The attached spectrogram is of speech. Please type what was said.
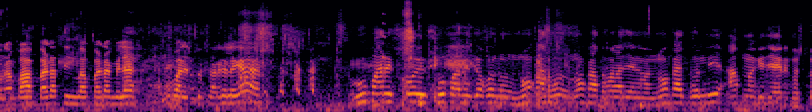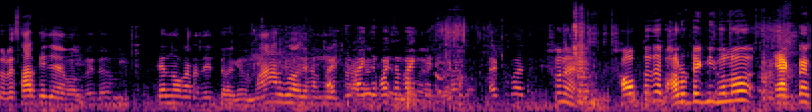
ওরা বাপ বেটা তিন বাপ বেটা মিলে মোবাইল তো সরকে লেগে সুপারিশ করে সুপারিশ যখন নৌকা ধর- নৌকা ধরা যায় না নৌকা ধরলি আপনাকে যাই রিকোয়েস্ট করবে স্যারকে যাই বলবে সে নৌকাটা দিতে হয় কিন্তু মারবো আগে ভালো টেকনিক হলো এক ব্যাগ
